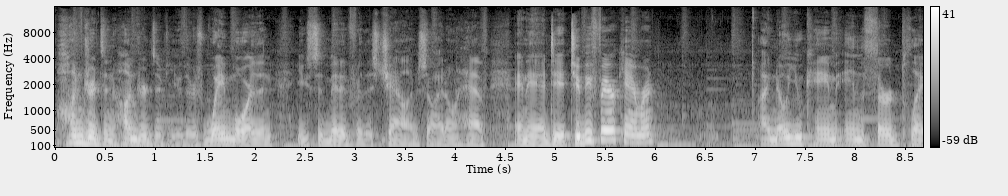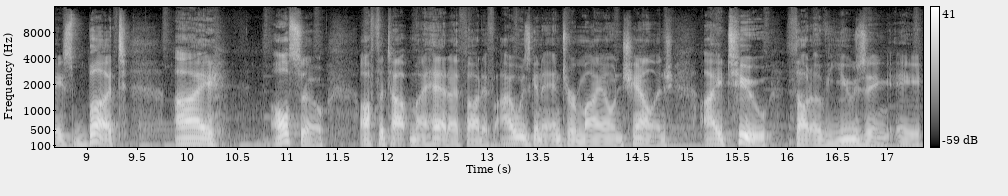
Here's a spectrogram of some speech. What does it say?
hundreds and hundreds of you. There's way more than you submitted for this challenge, so I don't have any idea. To be fair, Cameron, I know you came in third place, but I also, off the top of my head, I thought if I was going to enter my own challenge, I too thought of using a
